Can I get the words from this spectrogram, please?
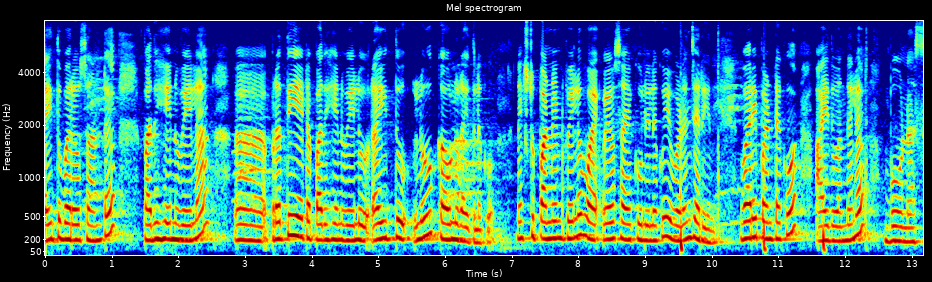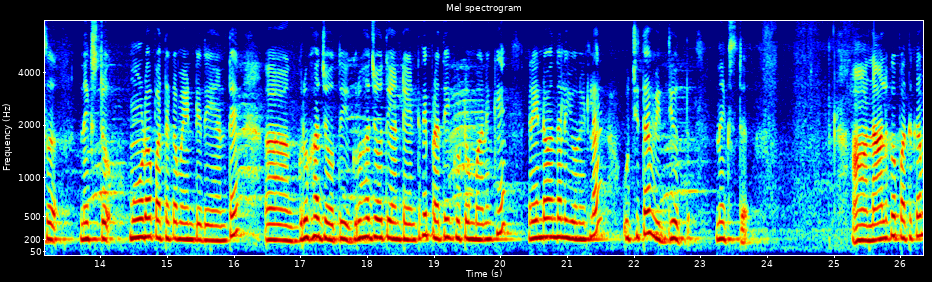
రైతు భరోసా అంటే పదిహేను వేల ప్రతి ఏటా పదిహేను వేలు రైతులు కౌలు రైతులకు. నెక్స్ట్ పన్నెండు వేలు వ్యవసాయ కూలీలకు ఇవ్వడం జరిగింది. వరి పంటకు ఐదు వందల బోనస్. నెక్స్ట్ మూడో పథకం ఏంటిది అంటే గృహజ్యోతి. గృహజ్యోతి అంటే ఏంటిది? ప్రతి కుటుంబానికి రెండు వందల యూనిట్ల ఉచిత విద్యుత్. నెక్స్ట్ నాలుగో పథకం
